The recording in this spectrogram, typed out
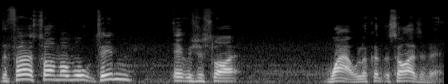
The first time I walked in, it was just like, wow, look at the size of it.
